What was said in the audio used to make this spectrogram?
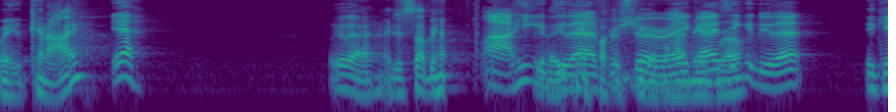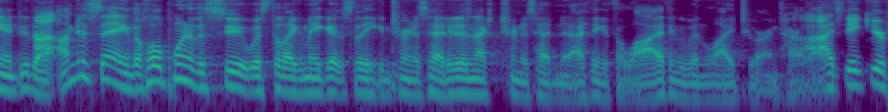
Wait, can I? Yeah. Look at that. I just saw behind. Ah, he Yeah, could do that for sure, right, behind me, guys? bro. He could do that. He can't do that. Uh, I'm just saying the whole point of the suit was to like make it so that he can turn his head. He doesn't actually turn his head. And I think it's a lie. I think we've been lied to our entire life. I think you're.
